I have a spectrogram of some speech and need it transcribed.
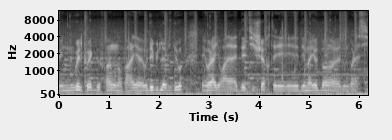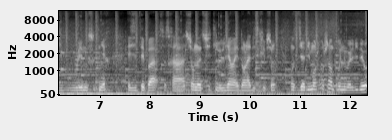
une nouvelle collecte de fringues. On en parlait au début de la vidéo. Mais voilà, il y aura des t-shirts et des maillots de bain. euh, donc voilà, si vous voulez nous soutenir, n'hésitez pas. Ce sera sur notre site. Le lien est dans la description. On se dit à dimanche prochain pour une nouvelle vidéo.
